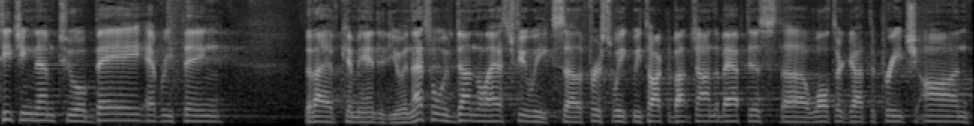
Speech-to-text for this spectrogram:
teaching them to obey everything that I have commanded you. And that's what we've done the last few weeks. Uh, the first week we talked about John the Baptist. Uh, Walter got to preach on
